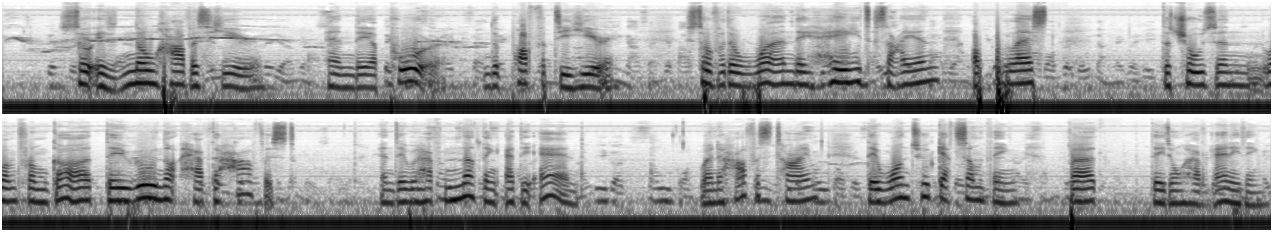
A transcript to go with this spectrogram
so is no harvest here, and they are poor, the poverty here. So for the one they hate Zion, oppressed the chosen one from God, they will not have the harvest, and they will have nothing at the end. When the harvest time, they want to get something, but they don't have anything.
